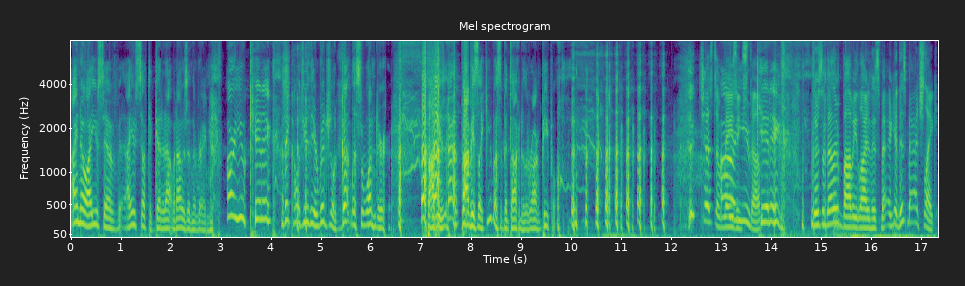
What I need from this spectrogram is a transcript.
"I know. I used to have. I used to have to gut it out when I was in the ring. Are you kidding? They called you the original gutless wonder." Bobby's, Bobby's like, "You must have been talking to the wrong people." Just amazing stuff. Are you stuff. kidding? There's another Bobby line in this match. Again, this match, like,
